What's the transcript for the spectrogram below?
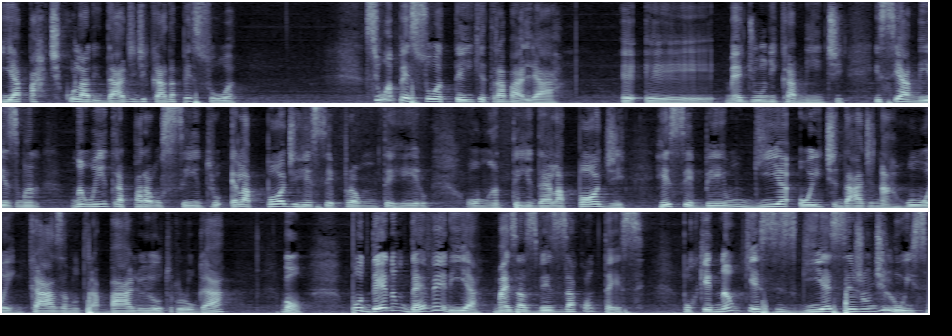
e a particularidade de cada pessoa. Se uma pessoa tem que trabalhar é, é, mediunicamente e se a mesma não entra para o centro, ela pode receber para um terreiro ou uma tenda, ela pode receber um guia ou entidade na rua, em casa, no trabalho, em outro lugar? Bom, poder não deveria, mas às vezes acontece. Porque não que esses guias sejam de luz.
